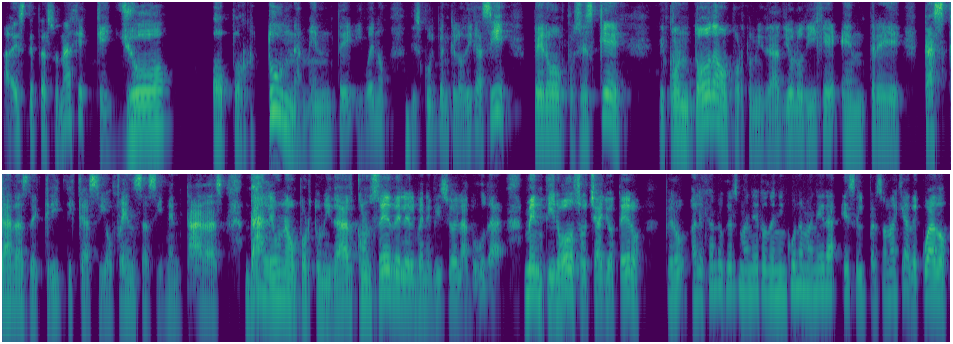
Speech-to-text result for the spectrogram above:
a este personaje que yo oportunamente, y bueno, disculpen que lo diga así, pero pues es que con toda oportunidad, yo lo dije, entre cascadas de críticas y ofensas y mentadas, dale una oportunidad, concédele el beneficio de la duda, mentiroso, chayotero. Pero Alejandro Gers Manero de ninguna manera es el personaje adecuado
